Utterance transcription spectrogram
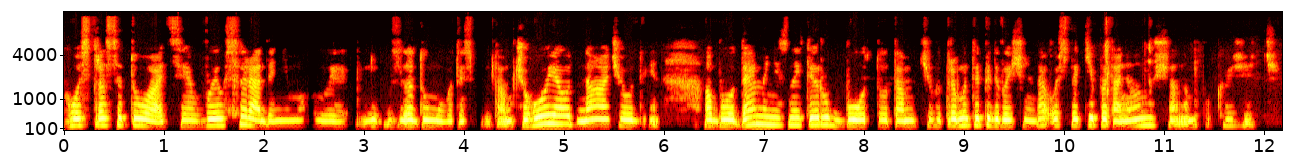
гостра ситуація. Ви всередині могли задумуватись, там, чого я одна чи один, або де мені знайти роботу, там, чи отримати підвищення. Да? Ось такі питання. Ну, ще нам покажіть.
